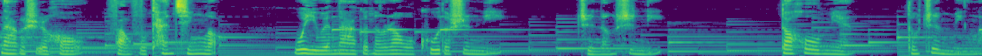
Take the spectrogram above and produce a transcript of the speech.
那个时候，仿佛看清了，我以为那个能让我哭的是你，只能是你。到后面，都证明了，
